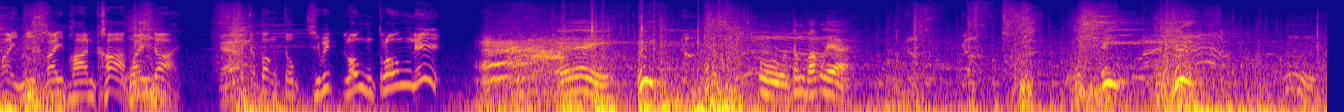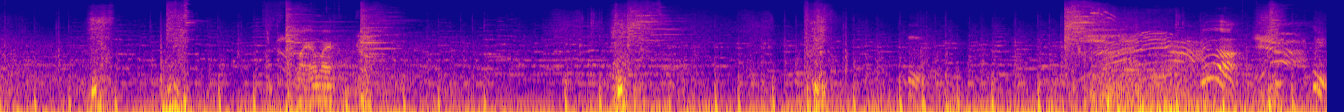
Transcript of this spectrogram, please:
ไม่มีใครผ่านข้าไปได้ แกจะต้องจบชีวิตลงตรงนี้ เอ้ยเฮ้ยโอ้ต้องบล็อกเลยอะเฮ้ยเฮ้ยไหวเอาไหมเอ้ออืม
